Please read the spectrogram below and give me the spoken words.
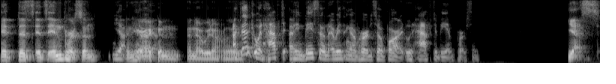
It this it's in person. Yeah. And here yeah, I yeah. can I know we don't really I feel like it would have to I mean, based on everything I've heard so far, it would have to be in person. Yes.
